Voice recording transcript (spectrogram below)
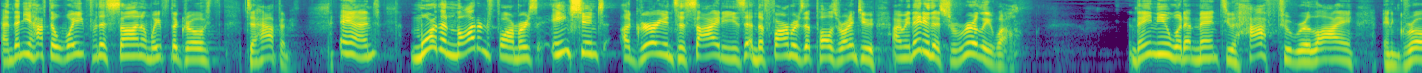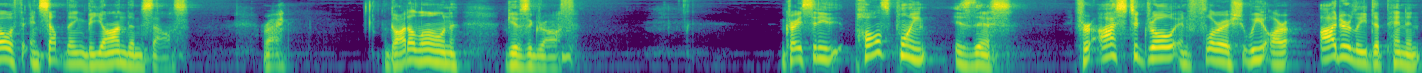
And then you have to wait for the sun and wait for the growth to happen. And more than modern farmers, ancient agrarian societies and the farmers that Paul's writing to, I mean, they knew this really well. They knew what it meant to have to rely in growth in something beyond themselves, right? God alone gives the growth. In Christ City, Paul's point is this for us to grow and flourish, we are utterly dependent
